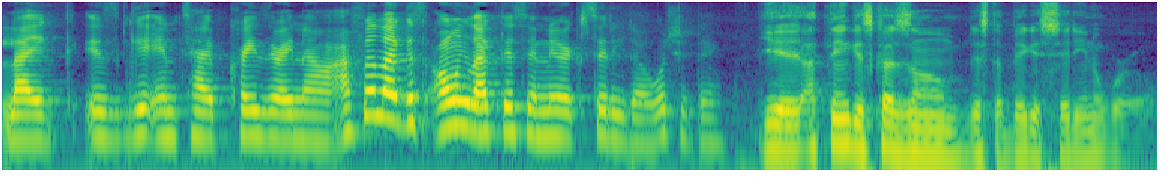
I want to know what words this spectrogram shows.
Like it's getting type crazy right now. I feel like it's only like this in New York City though. What you think? Yeah, I think it's because um, this the biggest city in the world,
